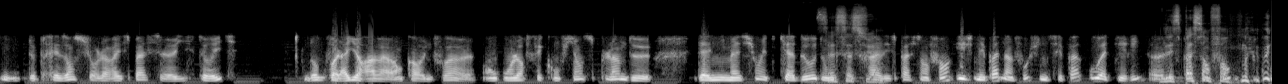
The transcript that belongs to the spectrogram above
de présence sur leur espace euh, historique. Donc voilà, il y aura euh, encore une fois, euh, on, on leur fait confiance, plein de d'animations et de cadeaux. Donc ça, sera sûr. l'espace enfant. Et je n'ai pas d'infos, je ne sais pas où atterrit euh, l'espace enfant. oui.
